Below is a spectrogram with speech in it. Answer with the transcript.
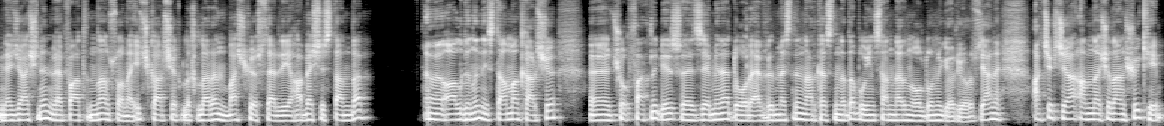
Necaşi'nin vefatından sonra iç karşıtlıkların baş gösterdiği Habeşistan'da e, algının İslam'a karşı çok farklı bir e, zemine doğru evrilmesinin arkasında da bu insanların olduğunu görüyoruz. Yani açıkça anlaşılan şu ki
